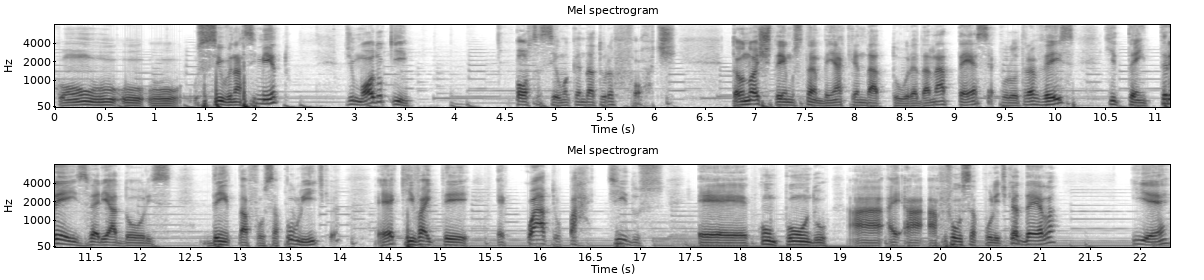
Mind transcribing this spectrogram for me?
com o, o, o Silvio Nascimento, de modo que possa ser uma candidatura forte. Então nós temos também a candidatura da Natécia, por outra vez, que tem três vereadores dentro da força política, é que vai ter é, quatro partidos é, compondo a, a, a força política dela e é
